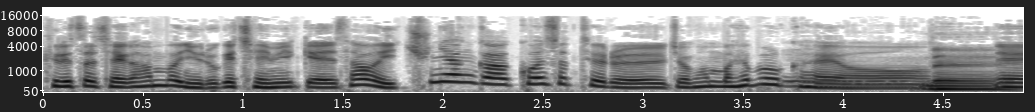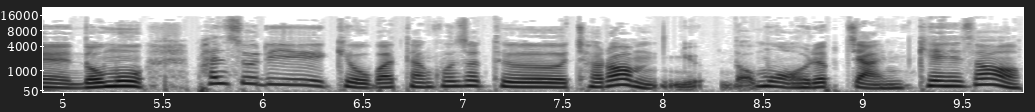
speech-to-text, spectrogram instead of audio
그래서 제가 한번 이렇게 재밌게 해서 이 춘향가 콘서트를 좀 한번 해볼까 해요. 네. 네, 너무 판소리 이렇게 오바탕 콘서트처럼 유- 너무 어렵지 않게 해서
